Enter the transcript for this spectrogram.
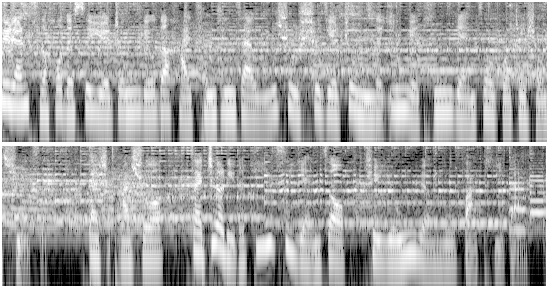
虽然此后的岁月中，刘德海曾经在无数世界著名的音乐厅演奏过这首曲子，但是他说，在这里的第一次演奏却永远无法替代。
